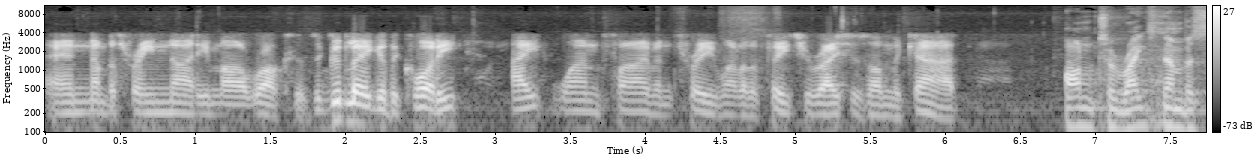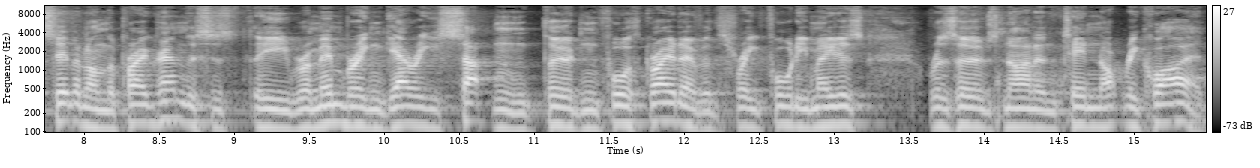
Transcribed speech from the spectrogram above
And number three, 90 Mile Rocks. It's a good leg of the quaddy. Eight, one, five, and three, one of the feature races on the card. On to race number seven on the program. This is the Remembering Gary Sutton, third and fourth grade over the 340 metres. Reserves nine and ten not required.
